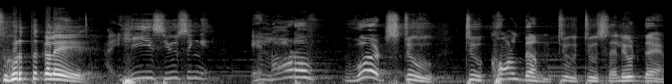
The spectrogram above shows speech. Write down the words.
സുഹൃത്തുക്കളെ He is using a lot of words to to call them to to salute them.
